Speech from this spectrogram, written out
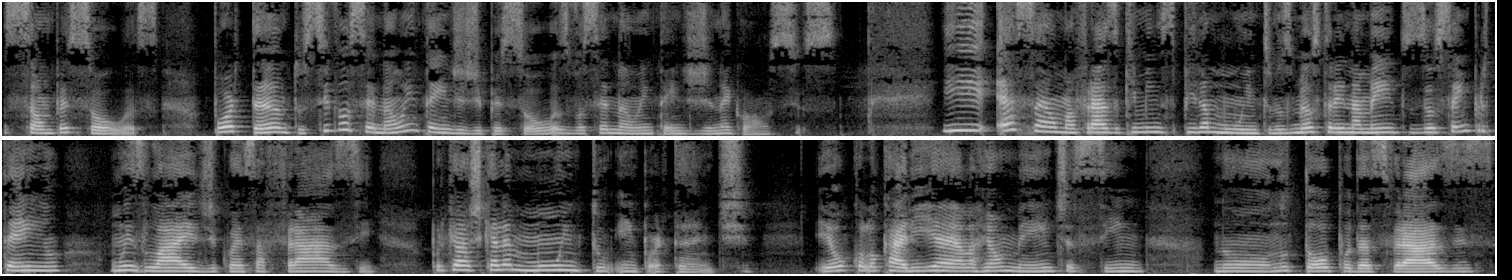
são pessoas. Portanto, se você não entende de pessoas, você não entende de negócios. E essa é uma frase que me inspira muito. Nos meus treinamentos, eu sempre tenho um slide com essa frase, porque eu acho que ela é muito importante. Eu colocaria ela realmente assim no, no topo das frases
